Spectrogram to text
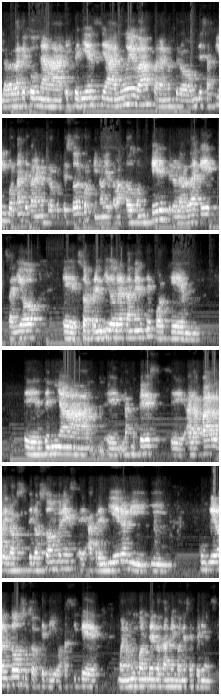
la verdad que fue una experiencia nueva para nuestro, un desafío importante para nuestro profesor porque no había trabajado con mujeres, pero la verdad que salió eh, sorprendido gratamente porque eh, tenía eh, las mujeres a la par de los, de los hombres aprendieron y, y cumplieron todos sus objetivos, así que bueno, muy contento también con esa experiencia.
